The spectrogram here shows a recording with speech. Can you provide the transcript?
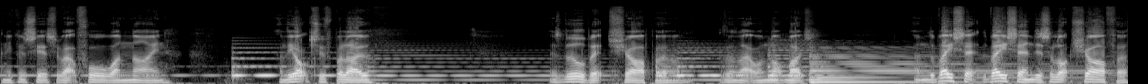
and you can see it's about 419 and the octave below is a little bit sharper than that one, not much. And the bass, the bass end is a lot sharper.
